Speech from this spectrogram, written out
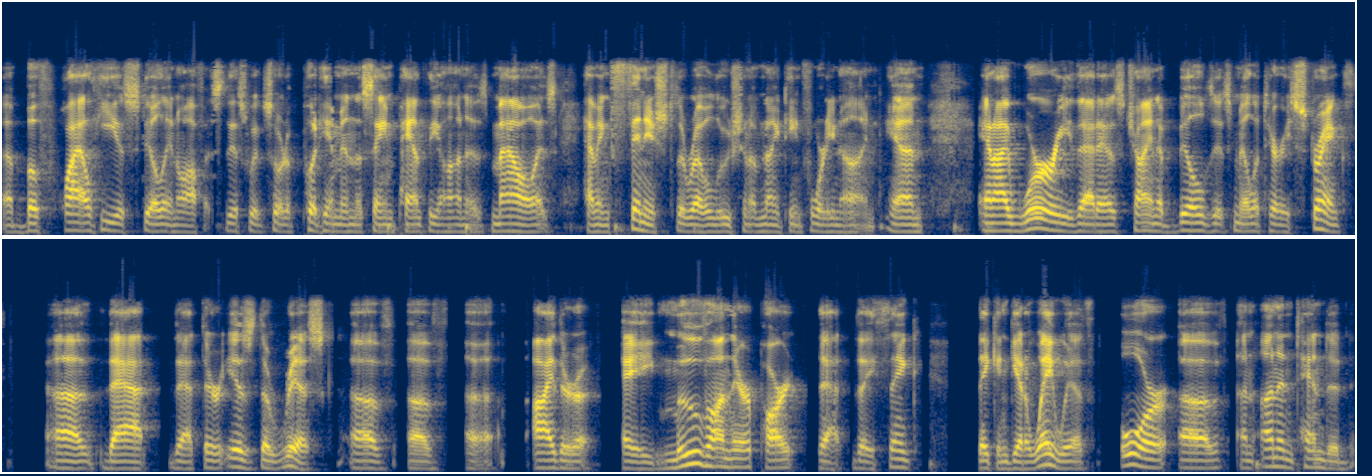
uh, both while he is still in office. This would sort of put him in the same pantheon as Mao as having finished the revolution of 1949. And and I worry that as China builds its military strength, uh, that that there is the risk of of uh, either a move on their part that they think they can get away with, or of an unintended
